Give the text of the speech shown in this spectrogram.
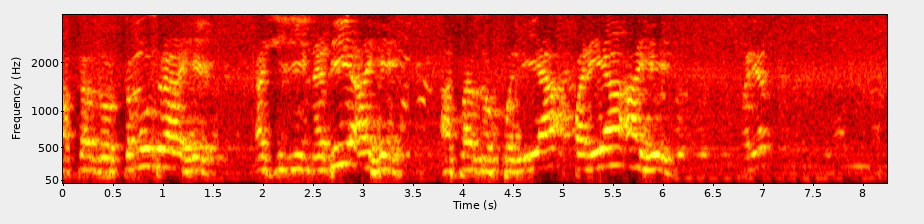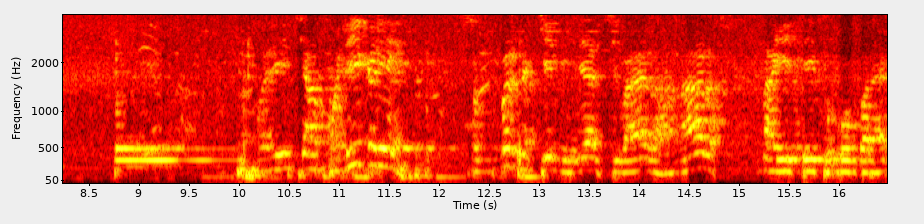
असा जो समुद्र आहे अशी जी नदी आहे असा जो पर्या पर्या आहे. परीच्या पलीकडे शंभर टक्के लिहिल्याशिवाय राहणार नाही ते तुकोबर आहे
